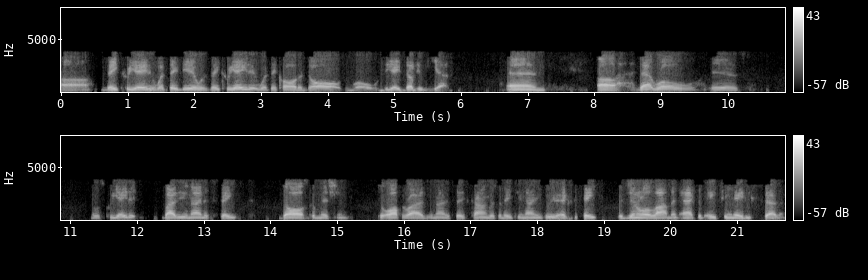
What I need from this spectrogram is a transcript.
uh, they created what they did was they created what they called a Dawes roll, D A W E S, and uh, that roll is it was created by the United States Dawes Commission to authorize the United States Congress in 1893 to execute the General Allotment Act of 1887.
